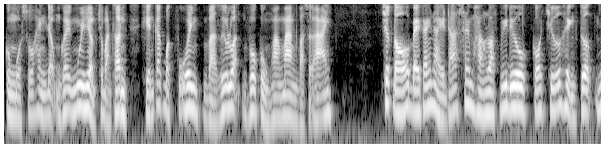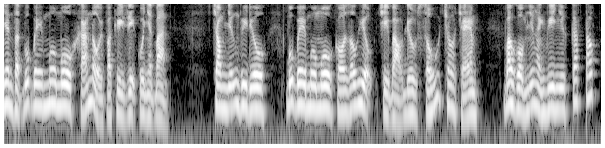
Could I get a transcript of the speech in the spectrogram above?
cùng một số hành động gây nguy hiểm cho bản thân, khiến các bậc phụ huynh và dư luận vô cùng hoang mang và sợ hãi. Trước đó, bé gái này đã xem hàng loạt video có chứa hình tượng nhân vật búp bê Momo khá nổi và kỳ dị của Nhật Bản. Trong những video, búp bê Momo có dấu hiệu chỉ bảo điều xấu cho trẻ em, bao gồm những hành vi như cắt tóc,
